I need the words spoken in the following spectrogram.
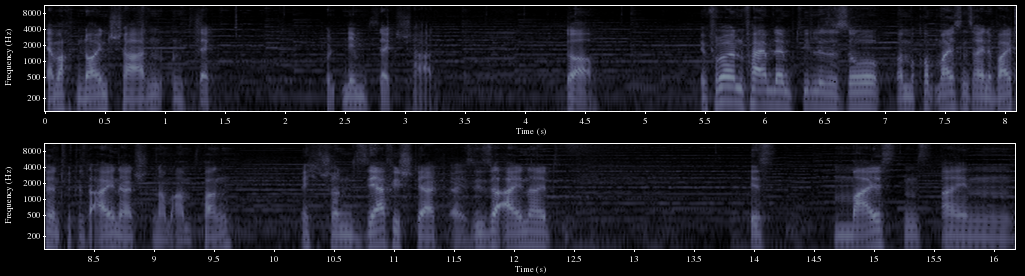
er macht neun Schaden und sechs und nimmt sechs Schaden. So. Im früheren Fire Emblem Titel ist es so, man bekommt meistens eine weiterentwickelte Einheit schon am Anfang, welche schon sehr viel stärker ist. Diese Einheit ist meistens ein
